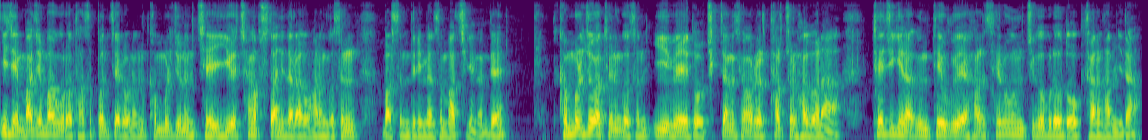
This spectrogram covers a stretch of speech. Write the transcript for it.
이제 마지막으로 다섯 번째로는 건물주는 제2의 창업수단이다라고 하는 것을 말씀드리면서 마치겠는데 건물주가 되는 것은 이 외에도 직장생활을 탈출하거나 퇴직이나 은퇴 후에 할 새로운 직업으로도 가능합니다.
